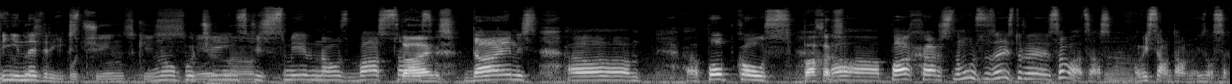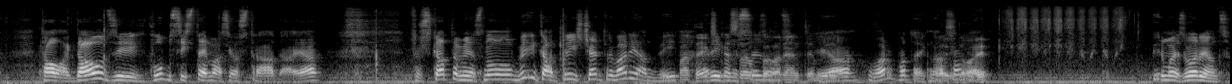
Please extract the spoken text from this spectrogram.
Viņi nedrīkst. Pučinskis. Nu, Pučīnskis, Smirnovs, Basovs, Dainis. Dainis uh, Popkovs, Pahars. Uh, Pahars. Nu, mums uzreiz tur eh, savācās pa visām tām izlasēm. Tālāk daudzi klubu sistēmās jau strādā. Ja? tur skatāmies, nu, bija kādi 3, 4 varianti. Bija. Pateiks, Arī kas vēl pa sezonas. variantiem? Jā, varu pateikt. Nā, Vai- Pirmais variants.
